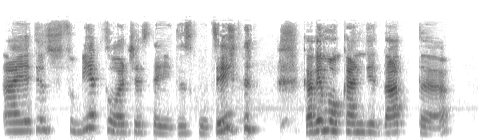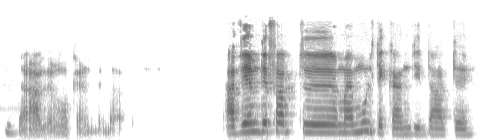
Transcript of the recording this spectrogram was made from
ai atins subiectul acestei discuții, că avem o candidată. Da, avem o candidată. Avem, de fapt, mai multe candidate.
